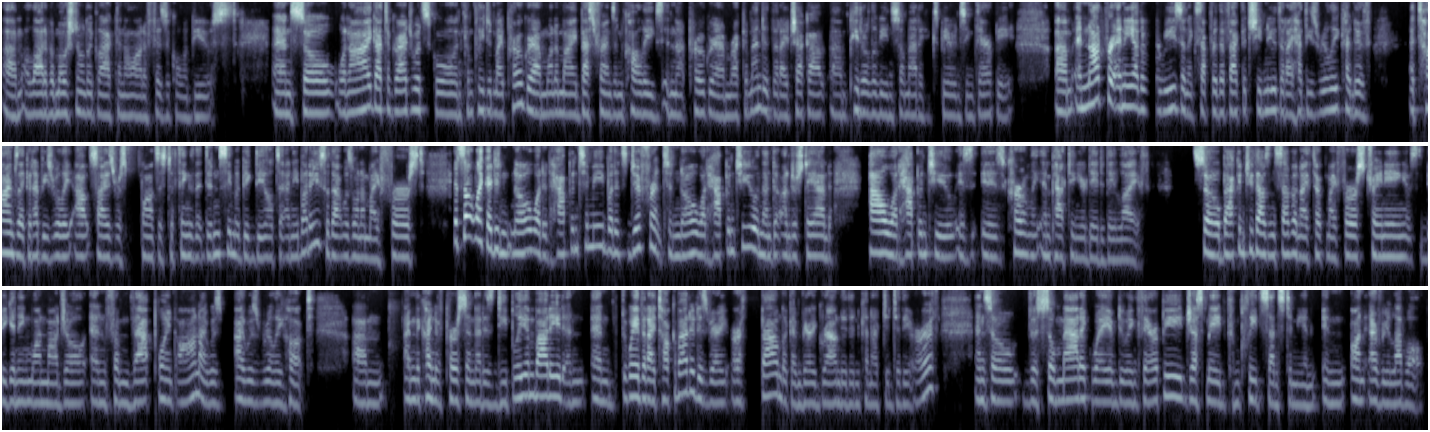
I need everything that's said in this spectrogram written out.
um, a lot of emotional neglect, and a lot of physical abuse. And so when I got to graduate school and completed my program, one of my best friends and colleagues in that program recommended that I check out um, Peter Levine's somatic experiencing therapy. Um, and not for any other reason except for the fact that she knew that I had these really kind of at times I could have these really outsized responses to things that didn't seem a big deal to anybody. So that was one of my first. It's not like I didn't know what had happened to me, but it's different to know what happened to you and then to understand how what happened to you is is currently impacting your day-to-day life. So back in 2007 I took my first training, it was the beginning one module and from that point on I was I was really hooked um, I'm the kind of person that is deeply embodied and and the way that I talk about it is very earthbound like I'm very grounded and connected to the earth and so the somatic way of doing therapy just made complete sense to me in in on every level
